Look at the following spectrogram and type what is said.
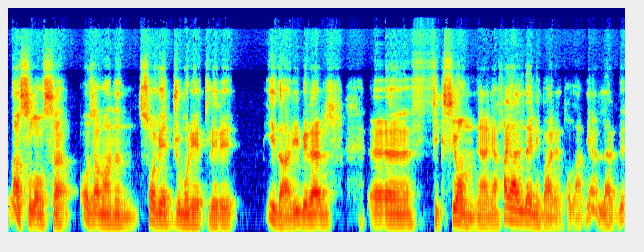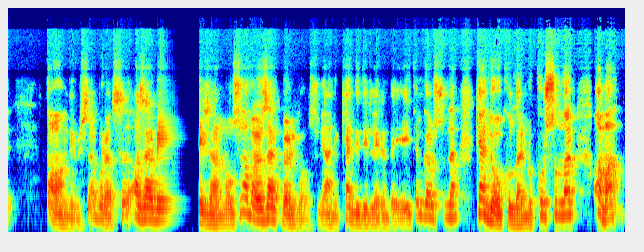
nasıl olsa o zamanın Sovyet Cumhuriyetleri idari birer e, fiksiyon yani hayalden ibaret olan yerlerdi. Tamam demişler burası Azerbaycanlı olsun ama özel bölge olsun. Yani kendi dillerinde eğitim görsünler, kendi okullarını kursunlar ama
